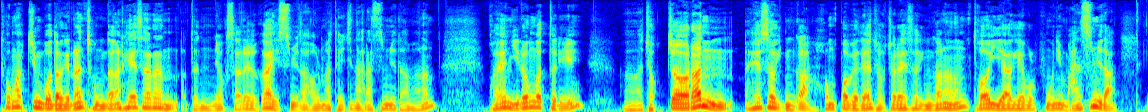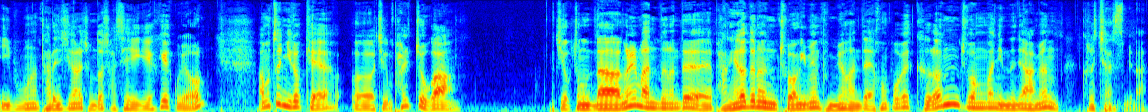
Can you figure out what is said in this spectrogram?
통합진보당이라는 정당을 해산한 어떤 역사가 있습니다. 얼마 되진 않았습니다만은 과연 이런 것들이 어, 적절한 해석인가, 헌법에 대한 적절한 해석인가는 더 이야기해 볼 부분이 많습니다. 이 부분은 다른 시간에 좀 더 자세히 얘기하겠고요. 아무튼 이렇게 어, 지금 8조가 지역 정당을 만드는데 방해가 되는 조항이면 분명한데 헌법에 그런 조항만 있느냐 하면 그렇지 않습니다.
